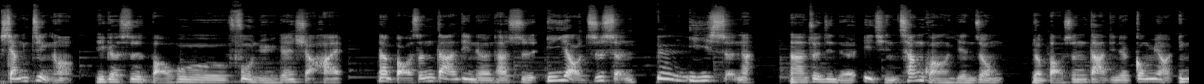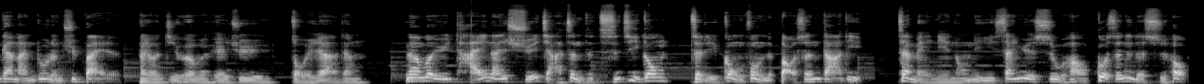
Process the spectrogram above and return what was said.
相近哈，一个是保护妇女跟小孩，那保生大帝呢他是医药之神，嗯，医神啊。那最近的疫情猖狂严重，有保生大帝的宫庙应该蛮多人去拜的，那有机会我们可以去走一下这样。那位于台南学甲镇的慈济宫，这里供奉的保生大帝。在每年农历三月十五号过生日的时候，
